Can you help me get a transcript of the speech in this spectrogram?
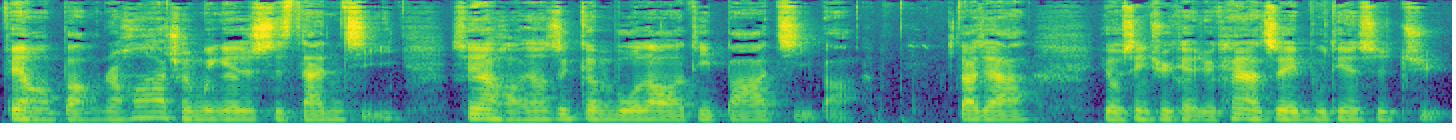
非常棒。然后它全部应该是十三集，现在好像是跟播到了第八集吧。大家有兴趣可以去看下这一部电视剧。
